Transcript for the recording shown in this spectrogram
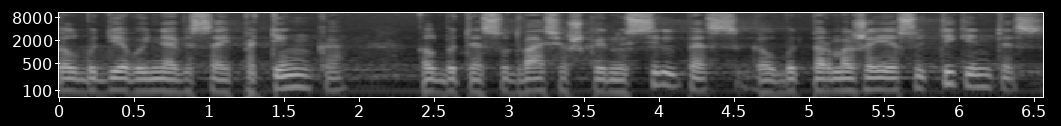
galbūt Dievui ne visai patinka, galbūt esu dvasiškai nusilpęs, galbūt per mažai esu tikintis,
